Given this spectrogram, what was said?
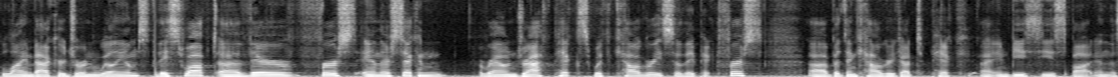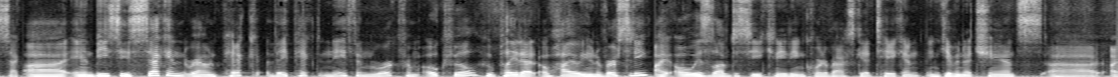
linebacker Jordan Williams. They swapped uh, their first and their second round draft picks with Calgary, so they picked first. Uh, but then Calgary got to pick uh, in BC's spot in the second. Uh, in BC's second round pick, they picked Nathan Rourke from Oakville, who played at Ohio University. I always love to see Canadian quarterbacks get taken and given a chance. Uh, I,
